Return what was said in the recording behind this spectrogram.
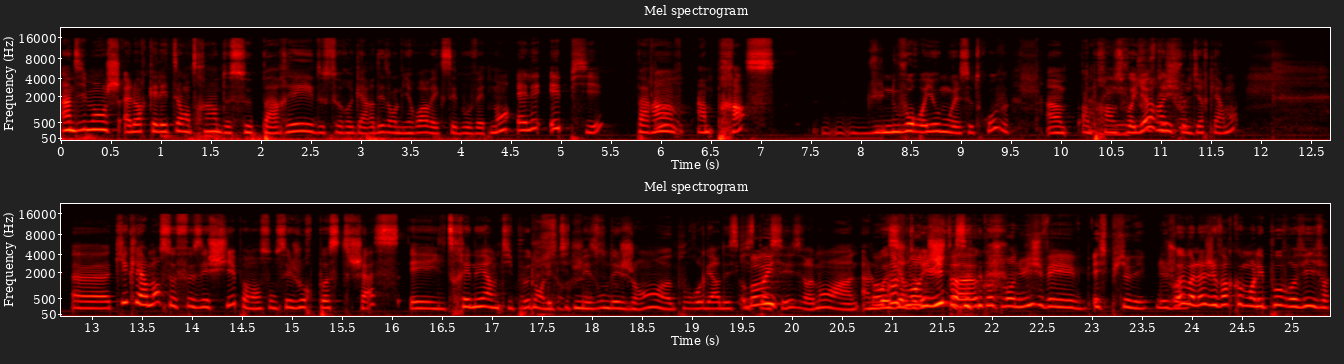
Un dimanche, alors qu'elle était en train de se parer et de se regarder dans le miroir avec ses beaux vêtements, elle est épiée par un, Oh. un prince du nouveau royaume où elle se trouve, un, un Ah, prince voyeur, hein, il faut le dire clairement, euh, qui clairement se faisait chier pendant son séjour post-chasse et il traînait un petit peu dans les petites maisons des gens euh, pour regarder ce qui bah se oui. passait. C'est vraiment un, un Bon, quand loisir de riche. bah, quand je m'ennuie, je vais espionner les gens. Ouais, voilà, je vais voir comment les pauvres vivent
